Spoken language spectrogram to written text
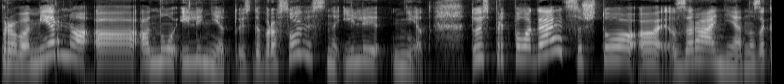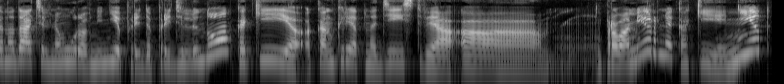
правомерно а, оно или нет, то есть добросовестно или нет. То есть предполагается, что а, заранее на законодательном уровне не предопределено, какие конкретно действия а, правомерны, какие нет,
